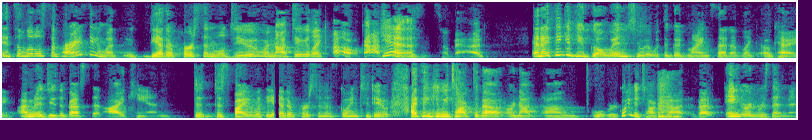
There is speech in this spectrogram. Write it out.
it's a little surprising what the other person will do and not do. Like, oh gosh, Yeah. this isn't so bad. And I think if you go into it with a good mindset of like, okay, I'm going to do the best that I can, d- despite what the other person is going to do. I think we talked about, or not, um, what we're going to talk Mm. about, about anger and resentment.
